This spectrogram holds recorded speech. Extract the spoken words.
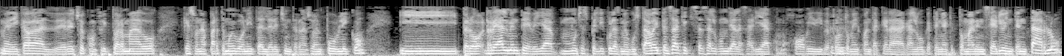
Me dedicaba al derecho de conflicto armado, que es una parte muy bonita del derecho internacional público. Y, pero realmente veía muchas películas, me gustaba y pensaba que quizás algún día las haría como hobby. Y de pronto me di cuenta que era algo que tenía que tomar en serio, intentarlo.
